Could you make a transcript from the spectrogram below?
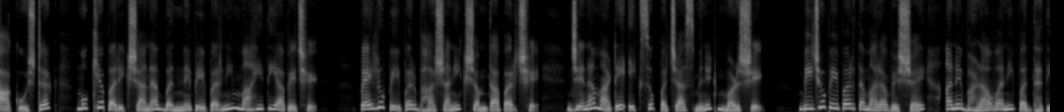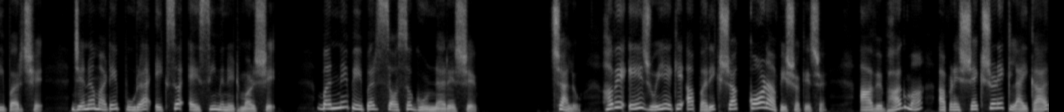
આ કોષ્ટક મુખ્ય પરીક્ષાના બંને પેપરની માહિતી આપે છે. પહેલું પેપર ભાષાની ક્ષમતા પર છે, જેના માટે એકસો મિનિટ મળશે. બીજું પેપર તમારા વિષય અને ભણાવવાની પદ્ધતિ પર છે, જેના માટે પૂરા એકસો મિનિટ મળશે. બંને પેપર સો સો ગુણના રહેશે. ચાલો, હવે એ જોઈએ કે આ પરીક્ષા કોણ આપી શકે છે. આ વિભાગમાં આપણે શૈક્ષણિક લાયકાત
